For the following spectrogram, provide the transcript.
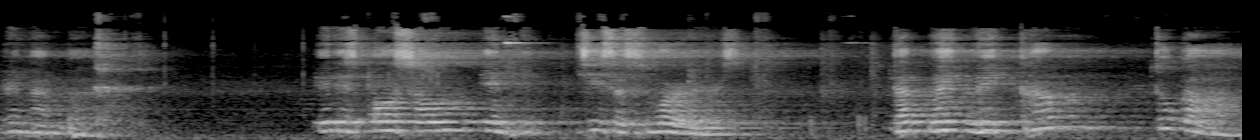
Remember, it is also in Jesus' words that when we come to God,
